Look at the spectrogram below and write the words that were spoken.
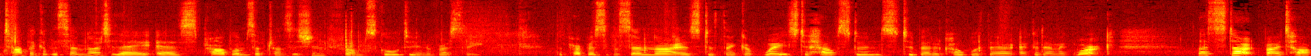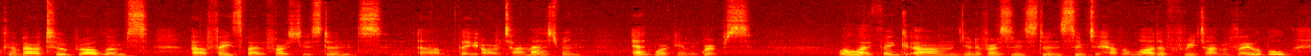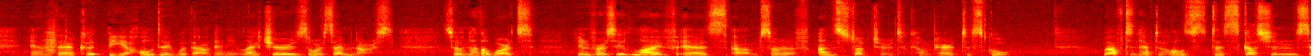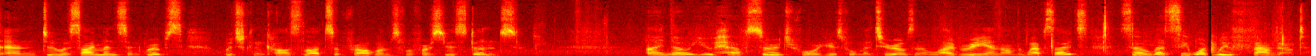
The topic of the seminar today is Problems of Transition from School to University. The purpose of the seminar is to think of ways to help students to better cope with their academic work. Let's start by talking about two problems uh, faced by the first year students. Um, they are time management and working in groups. Well, I think um, university students seem to have a lot of free time available, and there could be a whole day without any lectures or seminars. So, in other words, university life is um, sort of unstructured compared to school. We often have to host discussions and do assignments in groups, which can cause lots of problems for first year students. I know you have searched for useful materials in the library and on the websites, so let's see what we've found out.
